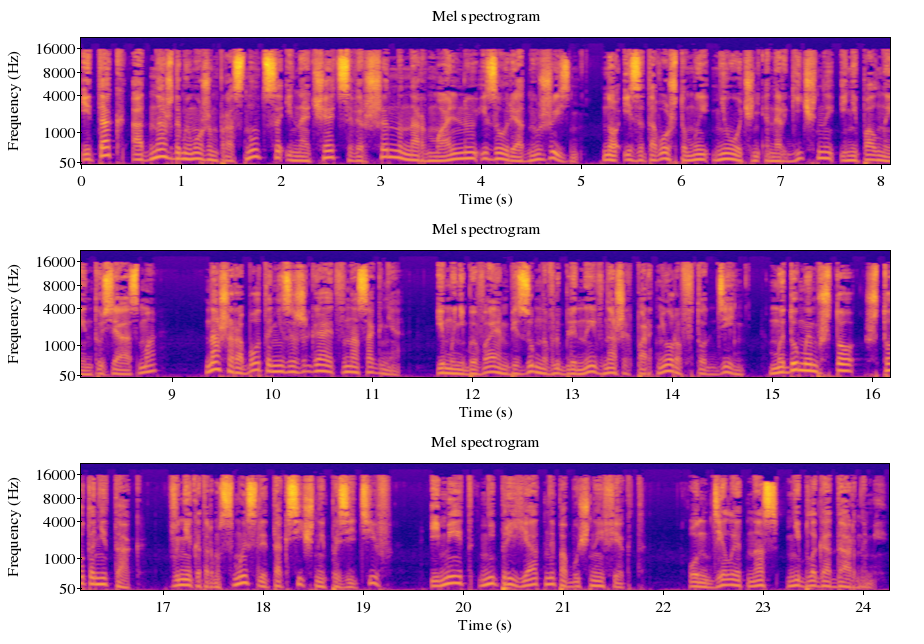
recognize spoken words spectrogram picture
Итак, однажды мы можем проснуться и начать совершенно нормальную и заурядную жизнь. Но из-за того, что мы не очень энергичны и не полны энтузиазма, Наша работа не зажигает в нас огня, и мы не бываем безумно влюблены в наших партнеров в тот день. Мы думаем, что что-то не так. В некотором смысле токсичный позитив имеет неприятный побочный эффект. Он делает нас неблагодарными.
